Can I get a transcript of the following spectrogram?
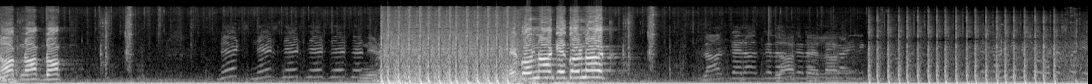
Knock knock knock net net net net net net net एक और नॉक एक और नॉक लास्ट है लास्ट है Last है। गाड़ी लेके गाड़ी के पीछे होगा टेस्ला के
